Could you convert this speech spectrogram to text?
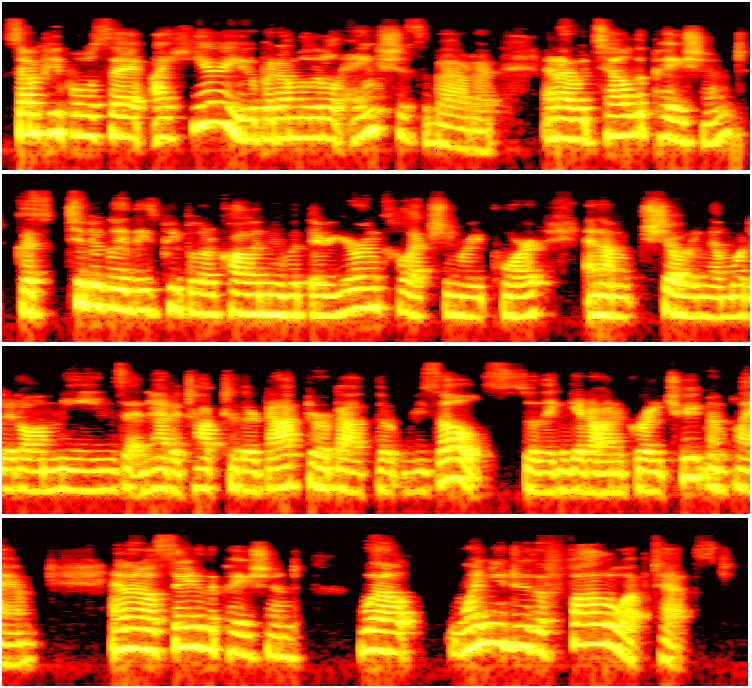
Some people will say, I hear you, but I'm a little anxious about it. And I would tell the patient, because typically these people are calling me with their urine collection report, and I'm showing them what it all means and how to talk to their doctor about the results so they can get on a great treatment plan. And then I'll say to the patient, Well, when you do the follow up test,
